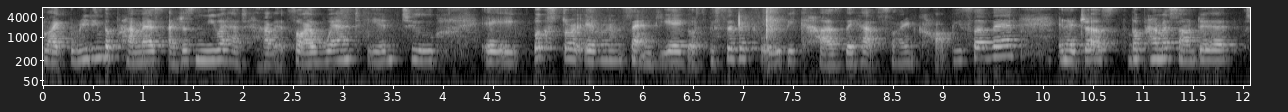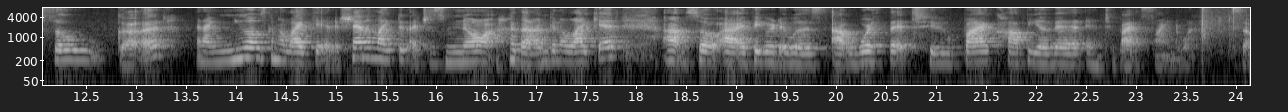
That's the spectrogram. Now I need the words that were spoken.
like reading the premise, I just knew I had to have it. So I went into a bookstore in San Diego specifically because they had signed copies of it and it just the premise sounded so good and I knew I was gonna like it. If Shannon liked it, I just know that I'm gonna like it. Um, so I figured it was uh, worth it to buy a copy of it and to buy a signed one. So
